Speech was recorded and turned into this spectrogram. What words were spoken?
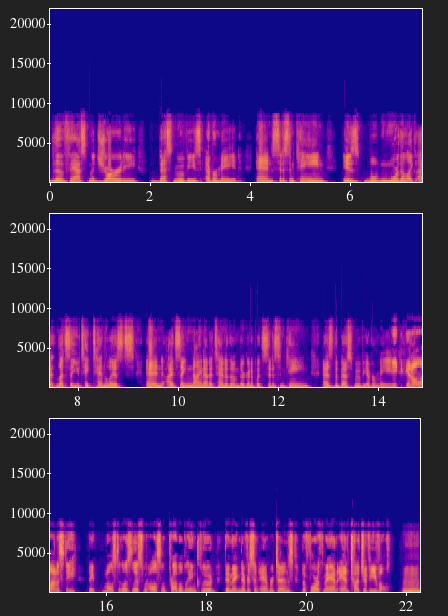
the vast majority best movies ever made, and Citizen Kane is well more than likely. I- Let's say you take ten lists, and I'd say nine out of ten of them they're going to put Citizen Kane as the best movie ever made. In all honesty, they most of those lists would also probably include The Magnificent Ambersons, The Fourth Man, and Touch of Evil, hmm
